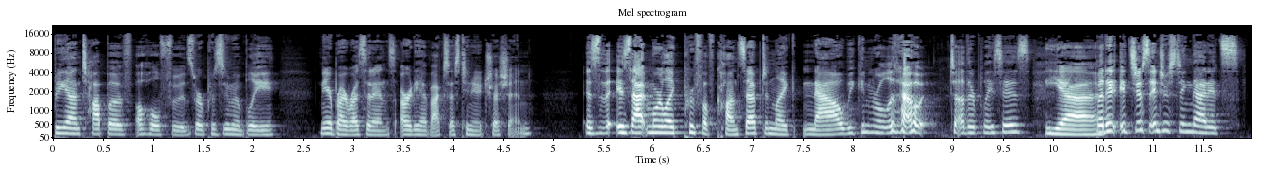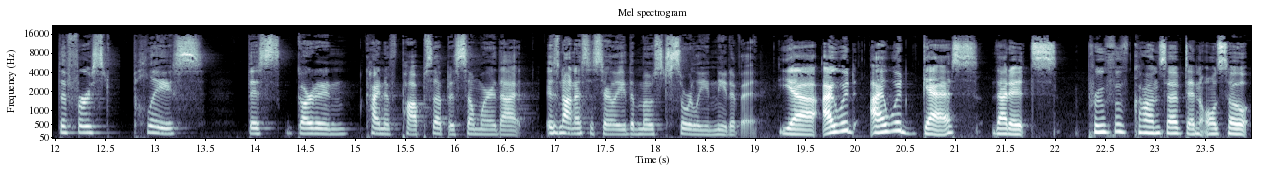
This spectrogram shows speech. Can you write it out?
be on top of a Whole Foods where presumably nearby residents already have access to nutrition? Is th- is that more like proof of concept and like now we can roll it out to other places? Yeah. But it, it's just interesting that it's the first place this garden kind of pops up as somewhere that is not necessarily the most sorely in need of it. Yeah, I would I would guess that it's proof of concept and also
